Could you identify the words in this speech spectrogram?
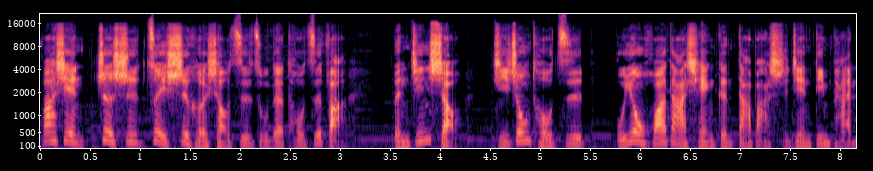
发现这是最适合小资族的投资法，本金小，集中投资，不用花大钱跟大把时间盯盘。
